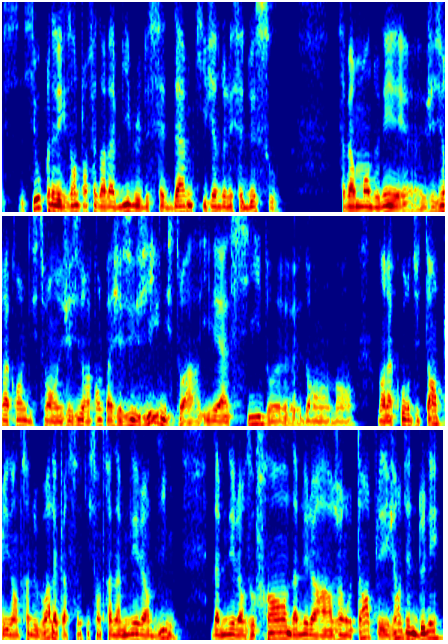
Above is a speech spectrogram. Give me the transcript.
si vous prenez l'exemple en fait dans la Bible de cette dame qui vient donner ses deux sous, ça va à un moment donné, euh, Jésus raconte l'histoire. Jésus ne raconte pas, Jésus vit une histoire. Il est assis dans, dans, dans, la cour du temple et il est en train de voir les personnes qui sont en train d'amener leurs dîmes, d'amener leurs offrandes, d'amener leur argent au temple et les gens viennent donner.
